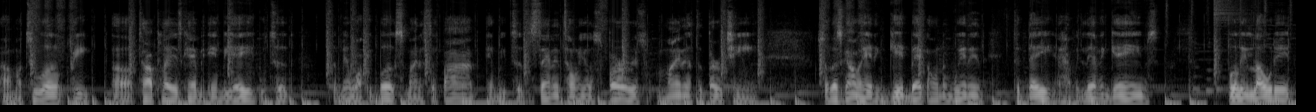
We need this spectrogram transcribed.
Uh, my two other pre uh, top players came in NBA. We took the Milwaukee Bucks minus the five, and we took the San Antonio Spurs minus the 13. So let's go ahead and get back on the winning today. I have 11 games fully loaded.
